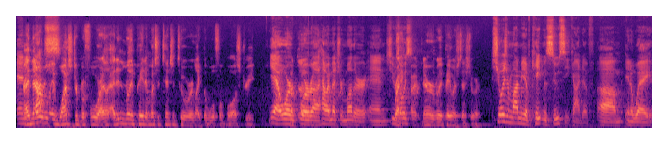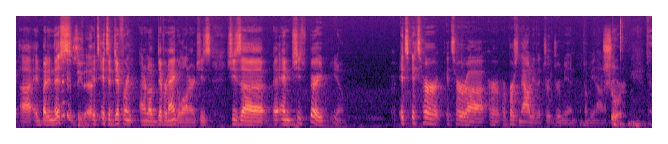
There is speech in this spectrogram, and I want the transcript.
and I never really watched her before. I, I didn't really pay that much attention to her in like The Wolf of Wall Street. Yeah, or but, uh, or uh, How I Met Your Mother, and she was Right. always I never really paid much attention to her. she always reminded me of Kate Micucci, kind of, um, in a way. Uh, and- but in I this, can see that. it's it's a different I don't know different angle on her. And she's she's uh and she's very you know. It's it's her it's her uh, her her personality that drew, drew me in. If I'm being honest. Sure.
